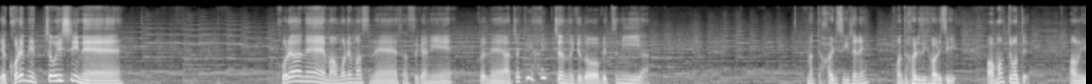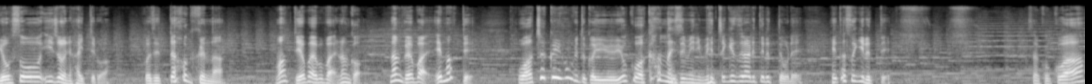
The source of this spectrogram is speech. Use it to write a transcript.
や、これめっちゃ美味しいね。これはね、守れますね、さすがに。これね、あちゃくい入っちゃうんだけど、別にいいや。待って、入りすぎじゃね？待って、入りすぎ、入りすぎ。あ、待って待って。あの、予想以上に入ってるわ。これ絶対ホグくんな。待って、やばいやばい。なんか、なんかやばい。え、待って。アチャクイホグとかいうよくわかんない攻めに めっちゃ削られてるって俺。下手すぎるって。さあ、ここは？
